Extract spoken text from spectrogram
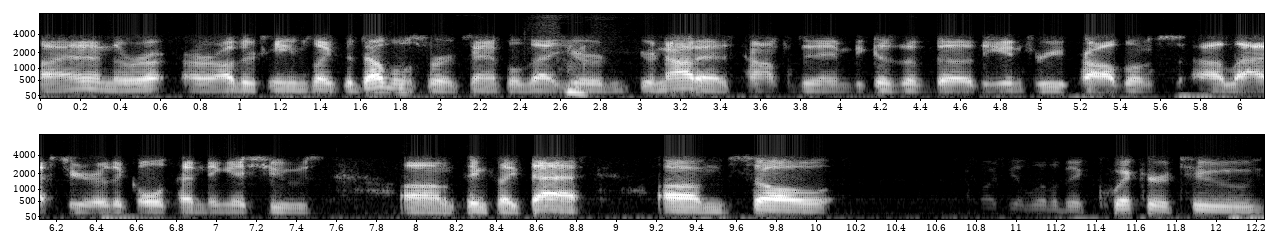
Uh, and then there are other teams like the Devils, for example, that you're you're not as confident in because of the the injury problems uh, last year, the goaltending issues, um, things like that. Um, so I might be a little bit quicker to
